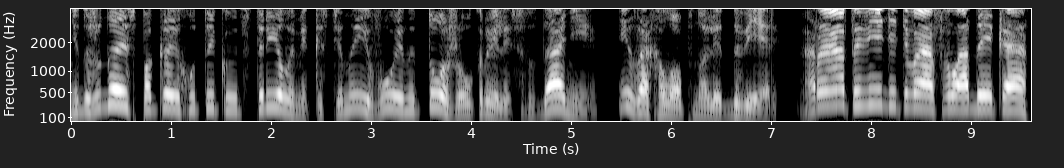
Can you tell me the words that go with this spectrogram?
Не дожидаясь, пока их утыкают стрелами, костяные воины тоже укрылись в здании и захлопнули дверь. «Рад видеть вас, владыка!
